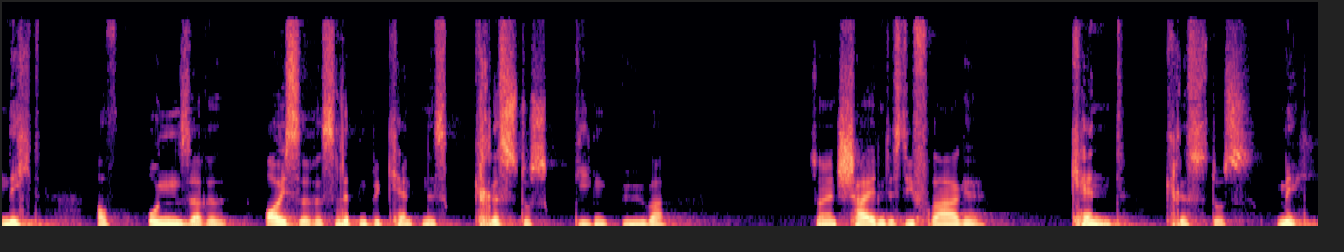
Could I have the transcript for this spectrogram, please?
Nicht auf unsere äußeres Lippenbekenntnis Christus gegenüber, sondern entscheidend ist die Frage, kennt Christus mich?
